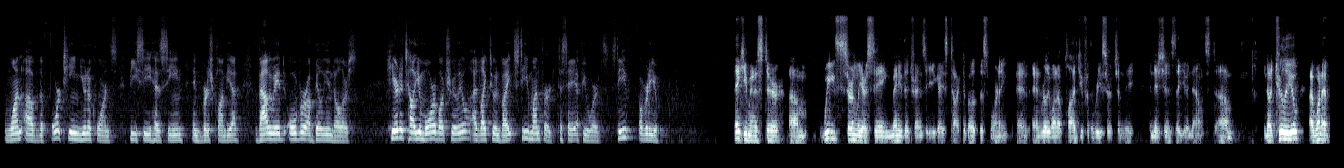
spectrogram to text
one of the 14 unicorns BC has seen in British Columbia, valued over a billion dollars. Here to tell you more about Trulioo, I'd like to invite Steve Munford to say a few words. Steve, over to you. Thank you, Minister. Um, we certainly are seeing many of the trends that you guys talked about this morning and, and really want to applaud you for the research and the initiatives that you announced. Um, you know, truly, I want to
